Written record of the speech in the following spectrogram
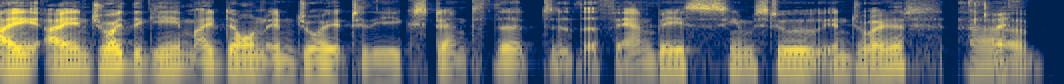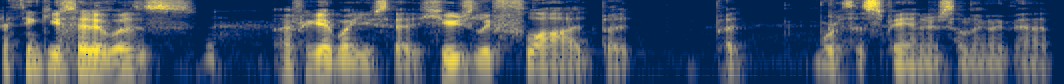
I, I enjoyed the game. I don't enjoy it to the extent that the fan base seems to enjoy it. Uh, I, th- I, think you said it was. I forget what you said. Hugely flawed, but but worth a spin or something like that.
